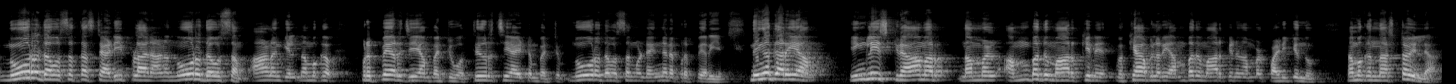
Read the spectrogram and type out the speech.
നൂറ് ദിവസത്തെ സ്റ്റഡി പ്ലാൻ ആണ് നൂറ് ദിവസം ആണെങ്കിൽ നമുക്ക് പ്രിപ്പയർ ചെയ്യാൻ പറ്റുമോ? തീർച്ചയായിട്ടും പറ്റും. നൂറ് ദിവസം കൊണ്ട് എങ്ങനെ പ്രിപ്പയർ ചെയ്യും? നിങ്ങൾക്കറിയാം ഇംഗ്ലീഷ് ഗ്രാമർ നമ്മൾ അമ്പത് മാർക്കിന് വൊക്കാബുലറി അമ്പത് മാർക്കിന് നമ്മൾ പഠിക്കുന്നു. നമുക്ക് നഷ്ടമില്ല.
